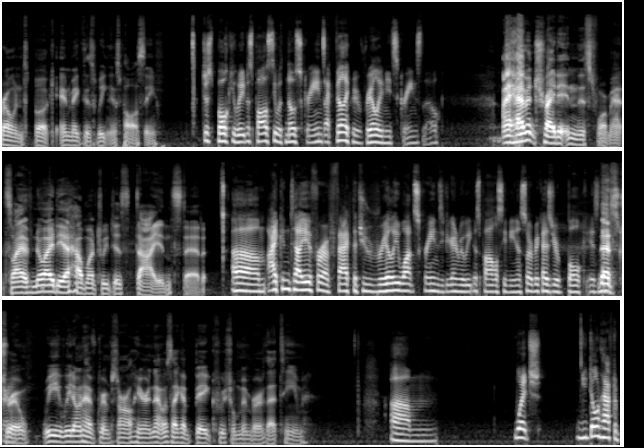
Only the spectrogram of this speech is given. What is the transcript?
Rowan's book and make this weakness policy. Just bulky weakness policy with no screens. I feel like we really need screens though. I haven't tried it in this format, so I have no idea how much we just die instead. Um, I can tell you for a fact that you really want screens if you're going to be weakness policy Venusaur because your bulk is. That's true. We we don't have Grimmsnarl here, and that was like a big crucial member of that team. Um, which you don't have to.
